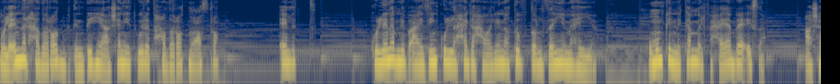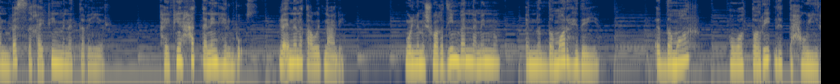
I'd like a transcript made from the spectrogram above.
ولأن الحضارات بتنتهي عشان يتولد حضارات معاصرة قالت كلنا بنبقى عايزين كل حاجة حوالينا تفضل زي ما هي وممكن نكمل في حياة بائسة عشان بس خايفين من التغيير. خايفين حتى ننهي البؤس لأننا اتعودنا عليه. واللي مش واخدين بالنا منه إن الدمار هدية. الدمار هو الطريق للتحويل.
